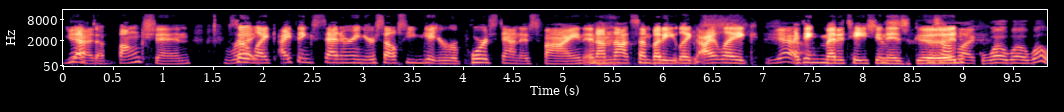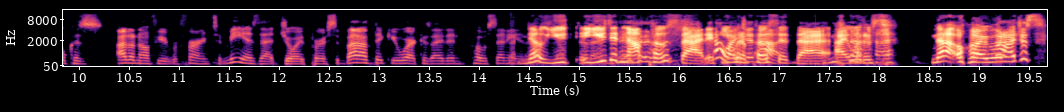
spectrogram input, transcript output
you yeah, have to function right. So like I think centering yourself so you can get your reports down is fine. And I'm not somebody like I like yeah. I think meditation is good. I'm like, whoa, whoa, whoa, because I don't know if you're referring to me as that joy person, but I don't think you were because I didn't post any. Of that no, you stuff, did you I? did not post that. If No, you would have did not. posted that, I would have No, I No, would I just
